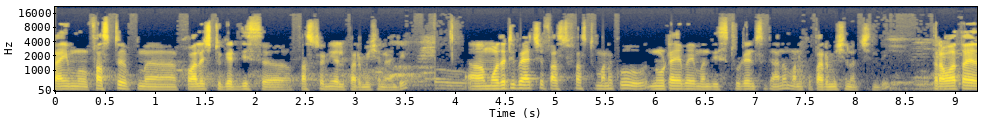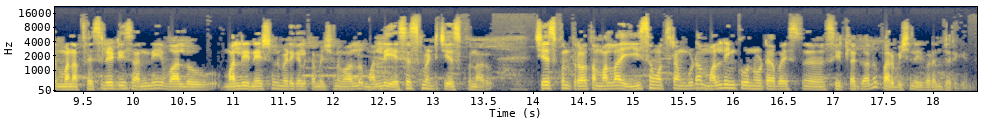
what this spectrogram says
time first college to get this first renewal permission అండి. మొదటి బ్యాచ్ ఫస్ట్ ఫస్ట్ ఫస్ట్ మనకు నూట యాభై మంది స్టూడెంట్స్ గాను మనకు పర్మిషన్ వచ్చింది. తర్వాత మన ఫెసిలిటీస్ అన్నీ వాళ్ళు మళ్ళీ నేషనల్ మెడికల్ కమిషన్ వాళ్ళు మళ్ళీ అసెస్మెంట్ చేసుకున్నారు. చేసుకున్న తర్వాత మళ్ళీ ఈ సంవత్సరం కూడా మళ్ళీ ఇంకో నూట యాభై సీట్లకు గాను పర్మిషన్ ఇవ్వడం జరిగింది.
